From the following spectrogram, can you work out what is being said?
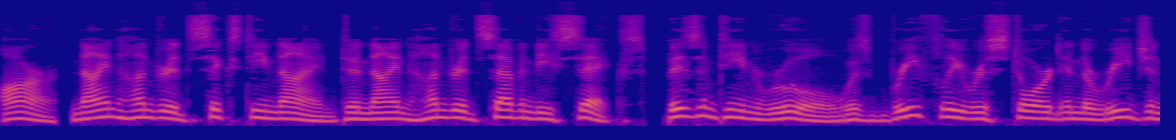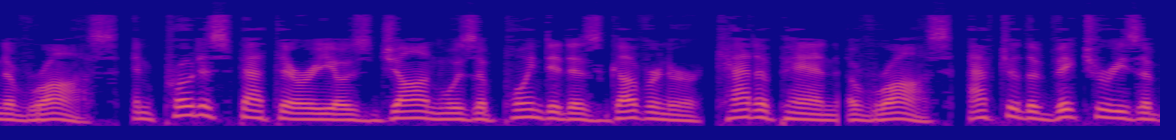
r. 969–976, Byzantine rule was briefly restored in the region of Ras, and Protospatharios John was appointed as governor of Ras, after the victories of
